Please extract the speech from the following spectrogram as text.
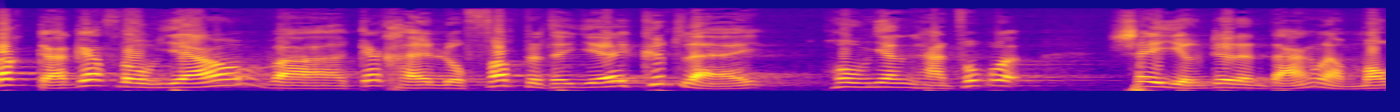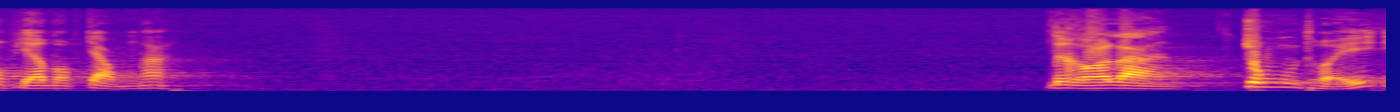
tất cả các tôn giáo và các hệ luật pháp trên thế giới khích lệ hôn nhân hạnh phúc đó, xây dựng trên nền tảng là một vợ một chồng thôi được gọi là chung thủy.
